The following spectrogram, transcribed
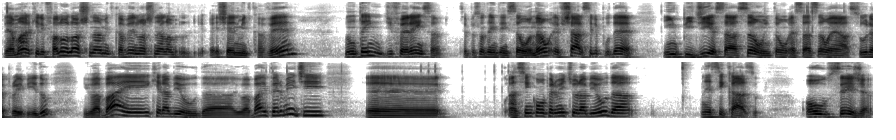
De Amar, que ele falou, Loshna mitkaven, Loshna shen mitkaven, não tem diferença se a pessoa tem intenção ou não. Efshar, se ele puder impedir essa ação, então essa ação é assur, é proibido. E o Abai, que era Biúda, e o Abai permite, é, assim como permite o Rabiúda nesse caso. Ou seja,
